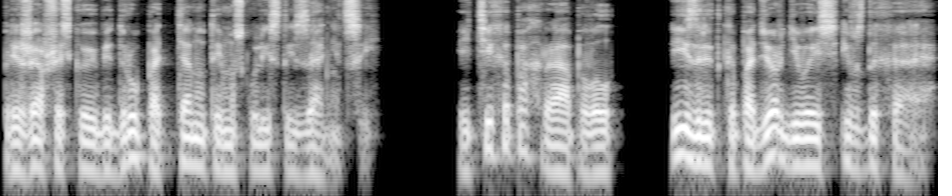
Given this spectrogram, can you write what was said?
прижавшись к ее бедру подтянутой мускулистой задницей. И тихо похрапывал, изредка подергиваясь и вздыхая.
